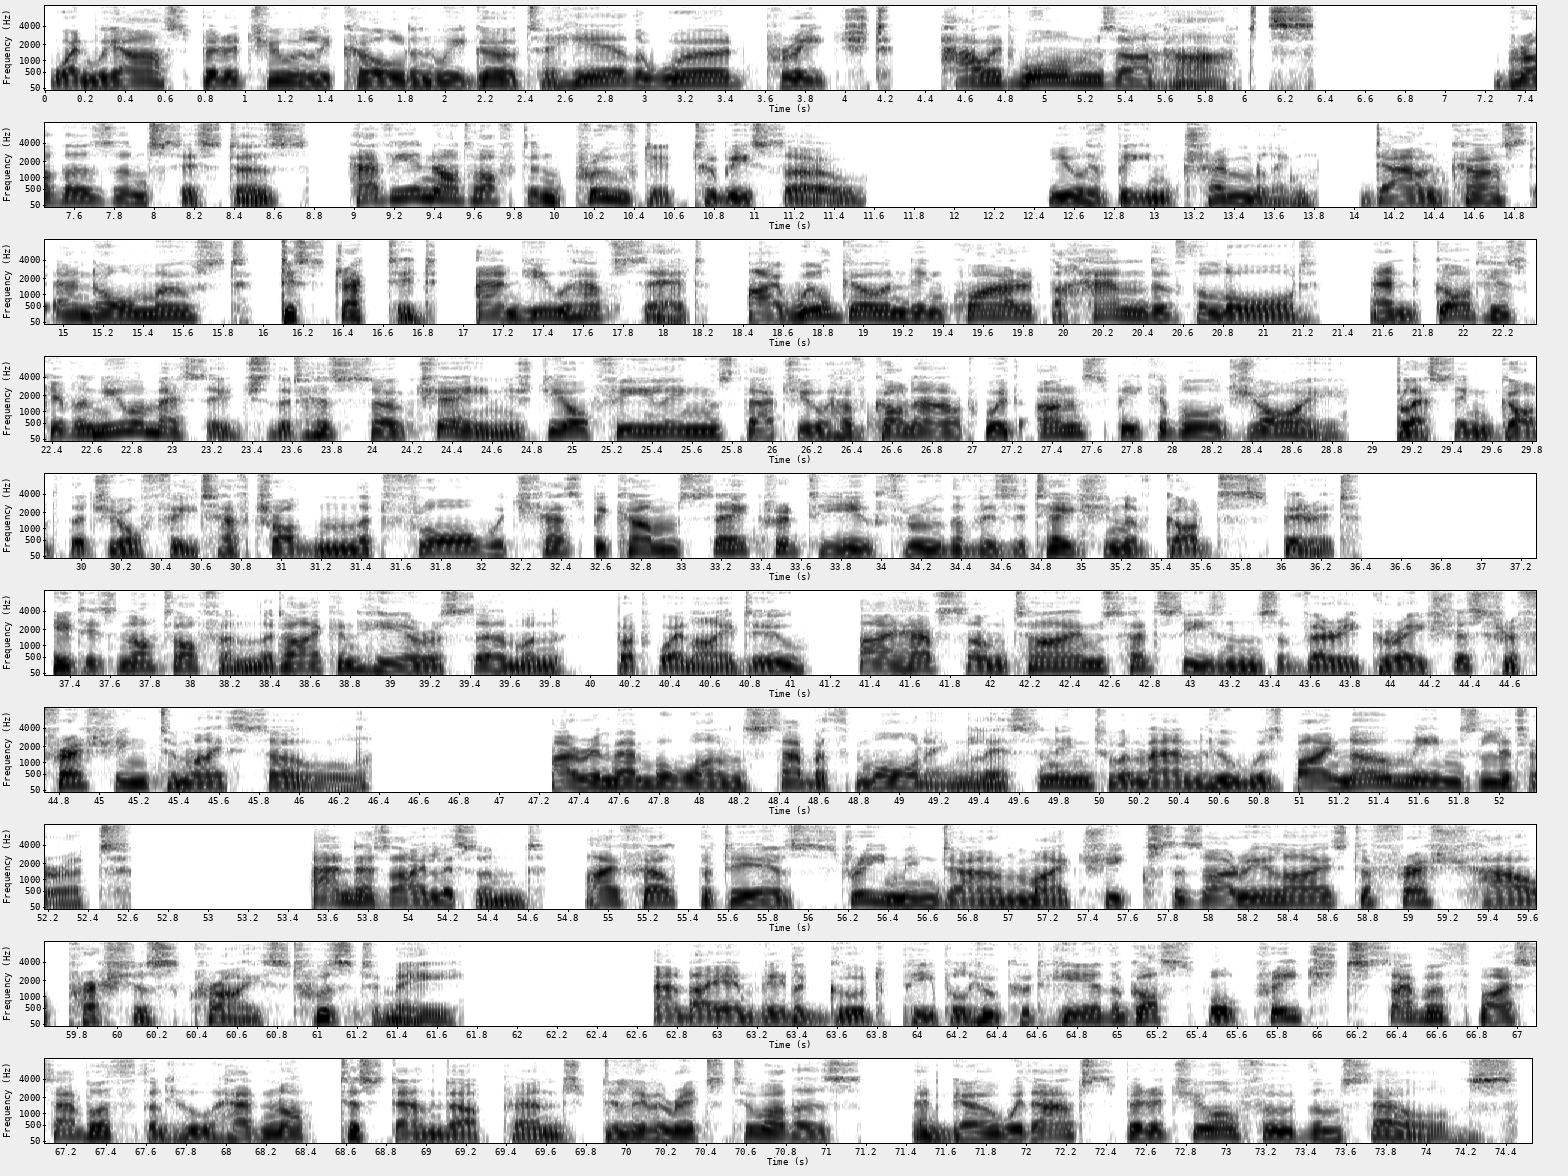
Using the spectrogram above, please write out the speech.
When we are spiritually cold and we go to hear the word preached, how it warms our hearts. Brothers and sisters, have you not often proved it to be so? You have been trembling, downcast and almost distracted, and you have said, I will go and inquire at the hand of the Lord, and God has given you a message that has so changed your feelings that you have gone out with unspeakable joy blessing God that your feet have trodden that floor which has become sacred to you through the visitation of God's Spirit. It is not often that I can hear a sermon, but when I do, I have sometimes had seasons of very gracious refreshing to my soul. I remember one Sabbath morning listening to a man who was by no means literate. And as I listened, I felt the tears streaming down my cheeks as I realized afresh how precious Christ was to me. And I envied the good people who could hear the gospel preached Sabbath by Sabbath and who had not to stand up and deliver it to others, and go without spiritual food themselves.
